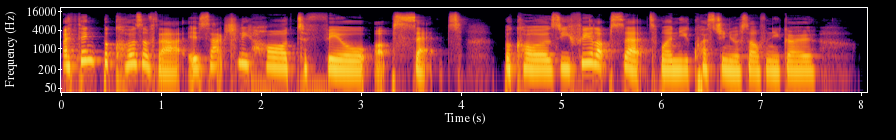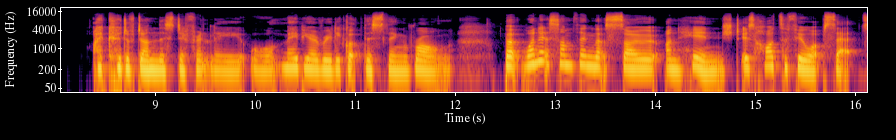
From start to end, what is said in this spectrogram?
i think because of that it's actually hard to feel upset because you feel upset when you question yourself and you go i could have done this differently or maybe i really got this thing wrong but when it's something that's so unhinged, it's hard to feel upset.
